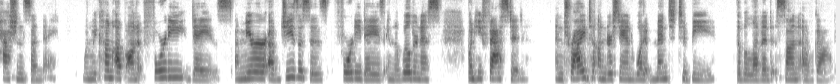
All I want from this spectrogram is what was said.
Passion Sunday. When we come up on 40 days, a mirror of Jesus's 40 days in the wilderness when he fasted and tried to understand what it meant to be the beloved Son of God.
